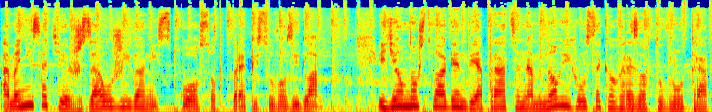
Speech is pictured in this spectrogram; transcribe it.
a mení sa tiež zaužívaný spôsob prepisu vozidla. Ide o množstvo agendy a práce na mnohých úsekoch rezortu vnútra.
